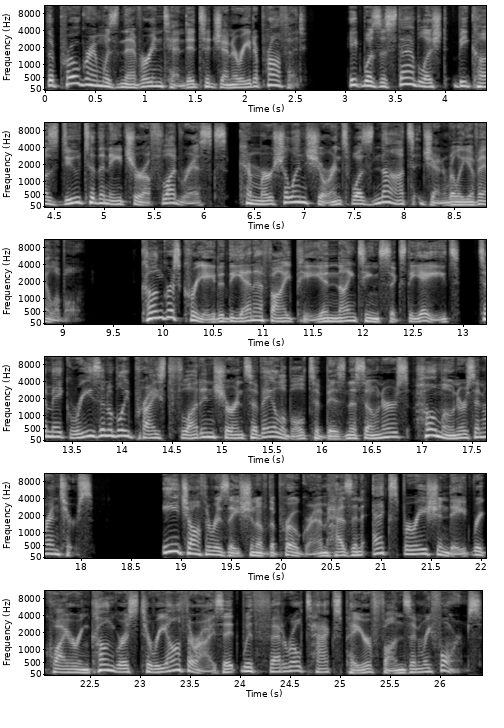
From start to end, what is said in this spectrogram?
The program was never intended to generate a profit. It was established because, due to the nature of flood risks, commercial insurance was not generally available. Congress created the NFIP in 1968 to make reasonably priced flood insurance available to business owners, homeowners, and renters. Each authorization of the program has an expiration date requiring Congress to reauthorize it with federal taxpayer funds and reforms.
